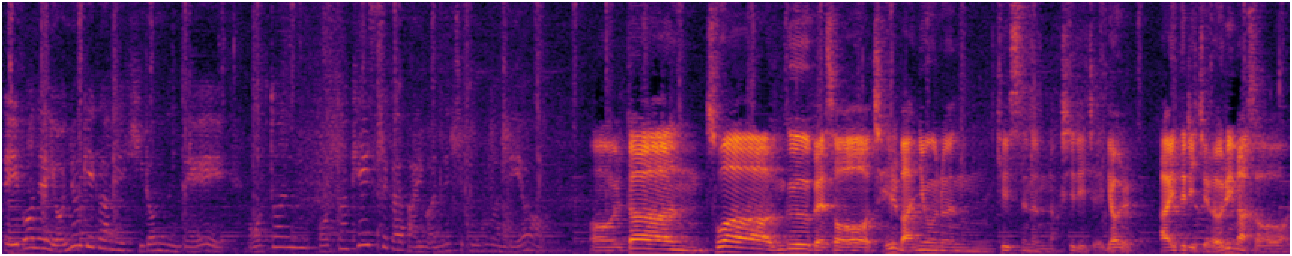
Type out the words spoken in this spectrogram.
네, 이번에 연휴 기간이 길었는데 어떤 어떤 케이스가 많이 왔는지 궁금한데요. 어, 일단 소아 응급에서 제일 많이 오는 케이스는 확실히 이제 열 아이들이 이제 열이 나서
